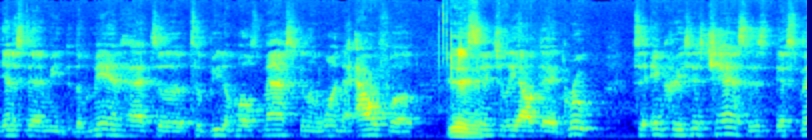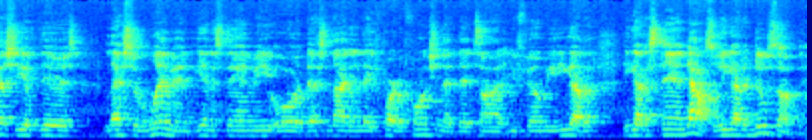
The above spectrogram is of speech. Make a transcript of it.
you understand me. The men had to to be the most masculine one, the alpha, Yeah. essentially out that group to increase his chances, especially if there's lesser women. You understand me, or that's not in their part of function at that time. You feel me? He gotta he gotta stand out, so he gotta do something.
